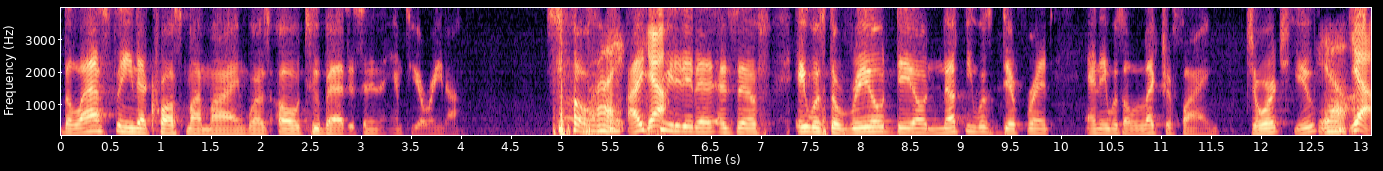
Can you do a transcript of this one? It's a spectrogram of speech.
the last thing that crossed my mind was, "Oh, too bad it's in an empty arena." So right. I yeah. treated it as if it was the real deal. Nothing was different and it was electrifying. George, you? Yeah. Yeah.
